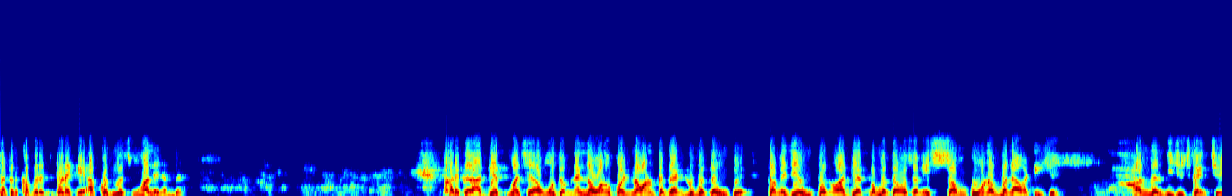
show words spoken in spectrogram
નકર ખબર જ પડે કે આખો દિવસ શું હાલે અંદર. ખરેખર આધ્યાત્મ છે. હું તમને નવાણું પોઈન્ટ નવાણું ટકા એટલું બતાવું કે તમે જે ઉપરનું આધ્યાત્મ બતાવો છો ને એ સંપૂર્ણ બનાવટી છે. અંદર બીજું જ કંઈક છે.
